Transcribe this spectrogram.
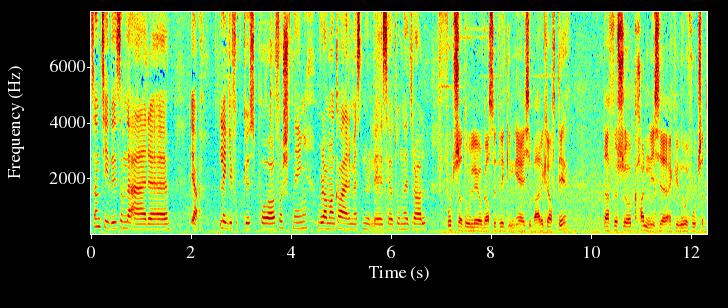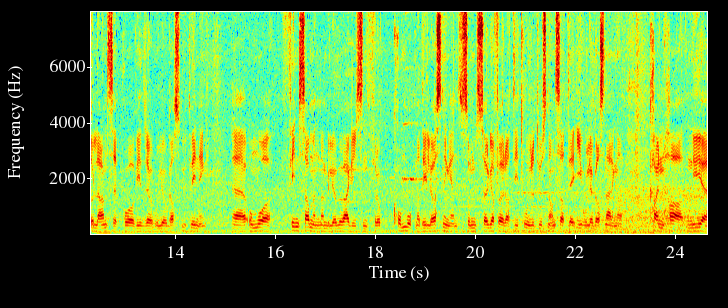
Samtidig som det er eh, ja, legge fokus på forskning, hvordan man kan være mest mulig CO2-nøytral. Fortsatt olje- og gassutvikling er ikke bærekraftig. Derfor så kan ikke Equinor fortsette å lene seg på videre olje- og gassutvinning, eh, og må finne sammen med miljøbevegelsen for å komme opp med de løsningene som sørger for at de 200 000 ansatte i olje- og gassnæringa kan ha nye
